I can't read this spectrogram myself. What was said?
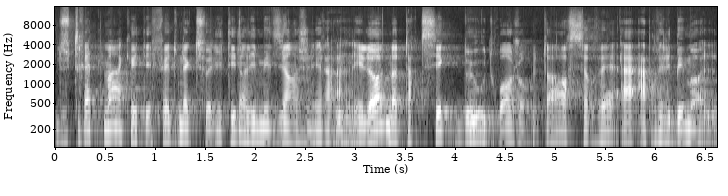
du traitement qui a été fait d'une actualité dans les médias en général. Mm-hmm. Et là, notre article, deux ou trois jours plus tard, servait à apporter des bémols,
